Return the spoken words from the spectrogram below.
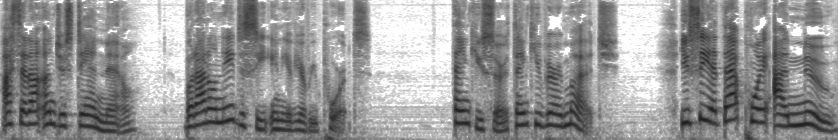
I said, I understand now, but I don't need to see any of your reports. Thank you, sir. Thank you very much. You see, at that point, I knew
